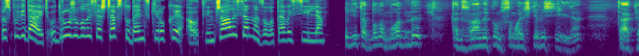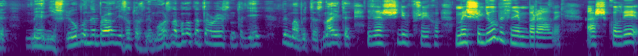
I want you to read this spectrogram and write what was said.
Розповідають, одружувалися ще в студентські роки, а от вінчалися на золоте весілля. Тоді так було модне, так зване комсомольське весілля. Так, е, ми ні шлюбу не брали, нічого тож не можна було категорично тоді. Ви, мабуть, то знаєте. За шлюб, що його. Ми шлюб з ним брали, аж коли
